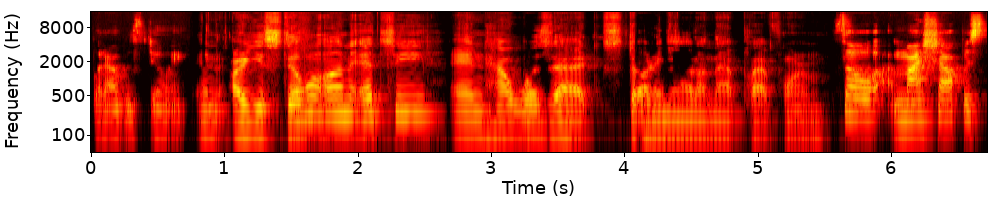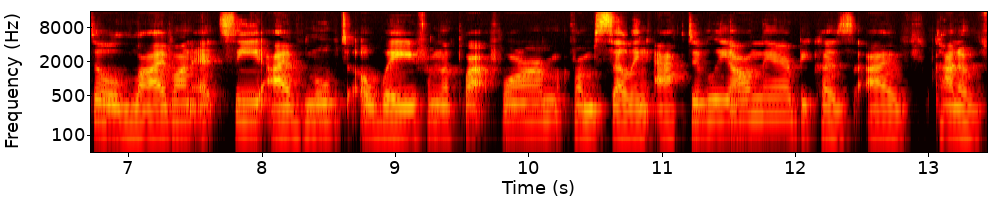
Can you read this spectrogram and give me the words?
what I was doing. And are you still on Etsy? And how was that starting out on that platform? So my shop is still live on Etsy. I've moved away from the platform from selling actively on there because I've kind of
